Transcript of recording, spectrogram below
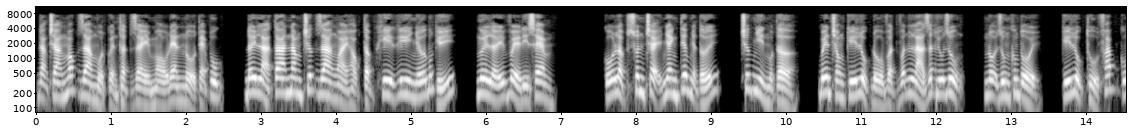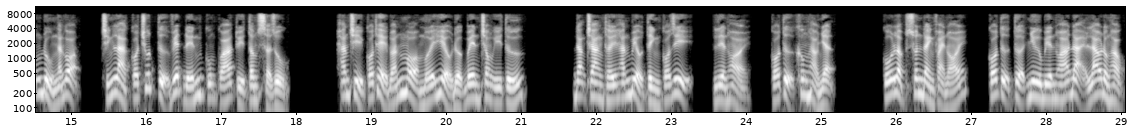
đặng chàng móc ra một quyển thật dày màu đen nổ tẹp ục, đây là ta năm trước ra ngoài học tập khi ghi nhớ bút ký, ngươi lấy về đi xem. Cố Lập Xuân chạy nhanh tiếp nhận tới, trước nhìn một tờ, bên trong ký lục đồ vật vẫn là rất hữu dụng, nội dung không tồi, ký lục thủ pháp cũng đủ ngắn gọn, chính là có chút tự viết đến cũng quá tùy tâm sử dụng. Hắn chỉ có thể đoán mò mới hiểu được bên trong ý tứ. Đặng Trang thấy hắn biểu tình có gì, liền hỏi, có tự không hảo nhận. Cố Lập Xuân đành phải nói, có tự tựa như biến hóa đại lao đồng học,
